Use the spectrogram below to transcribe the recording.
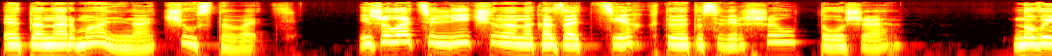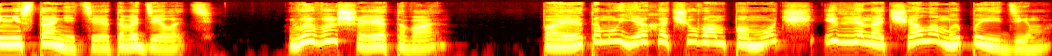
«Это нормально чувствовать». И желать лично наказать тех, кто это совершил, тоже. Но вы не станете этого делать. Вы выше этого. Поэтому я хочу вам помочь, и для начала мы поедим».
